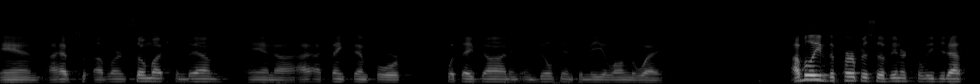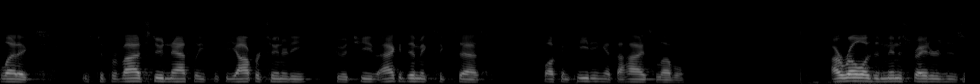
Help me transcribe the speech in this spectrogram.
And I have I've learned so much from them, and uh, I, I thank them for what they've done and, and built into me along the way. I believe the purpose of intercollegiate athletics is to provide student athletes with the opportunity to achieve academic success while competing at the highest level. Our role as administrators is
